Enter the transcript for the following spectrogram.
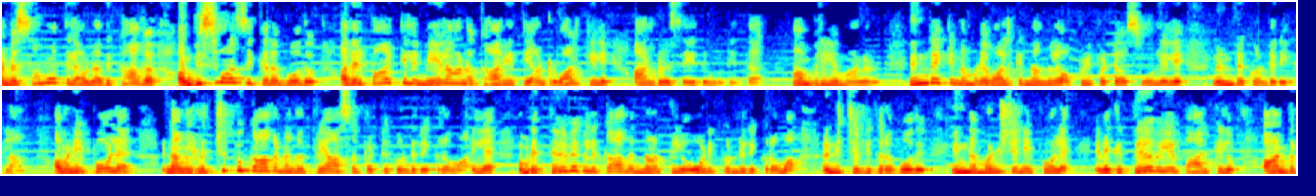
அந்த சமூகத்தில் அவன் அதுக்காக அவன் விசுவாசிக்கிற போது அதை பார்க்கல மேலான காரியத்தை அன்று வாழ்க்கையிலே ஆண்டு செய்து முடித்தார். ஆம்பிரியமானவன் இன்றைக்கு நம்முடைய வாழ்க்கை நாங்களும் அப்படிப்பட்ட சூழ்நிலை நின்று கொண்டிருக்கலாம். அவனை போல நாங்கள் ரட்சிப்புக்காக நாங்கள் பிரயாசப்பட்டு கொண்டிருக்கிறோமா? இல்லை நம்முடைய தேவைகளுக்காக நாட்களில் ஓடிக்கொண்டிருக்கிறோமா என்று சொல்லுகிற போது இந்த மனுஷனை போல எனக்கு தேவையை பார்க்கலும் ஆண்டு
